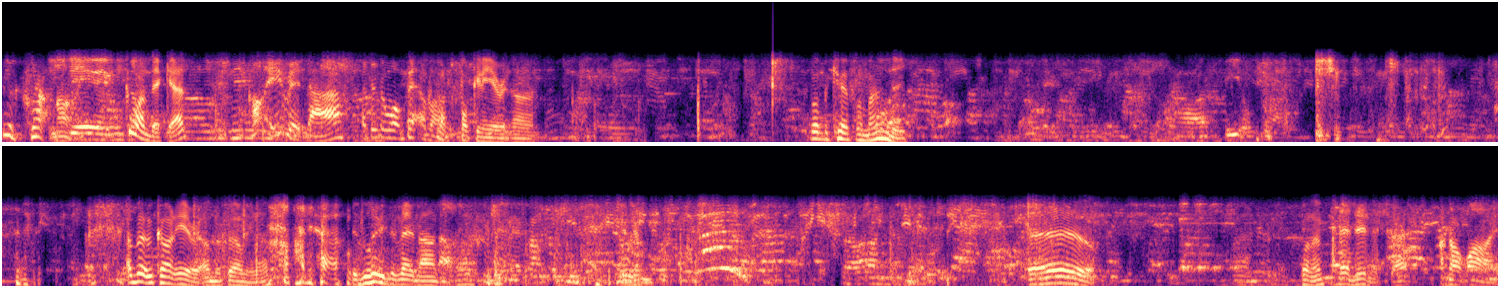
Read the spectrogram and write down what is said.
You crap, man. Come on, dickhead. Can't hear it now. I don't know what bit I'm I can't fucking hear it now. Well, be careful, Mandy. I bet we can't hear it on the film, you know. I know. It's losing a bit, man. Oh. Well, then. I don't do this, right? I don't like.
